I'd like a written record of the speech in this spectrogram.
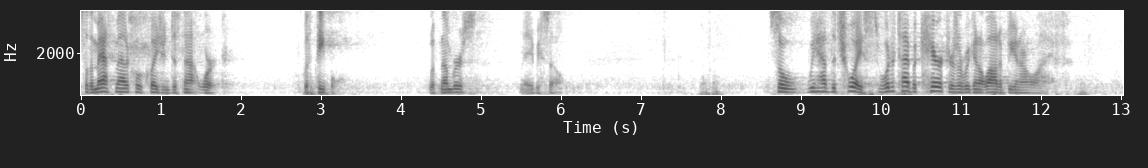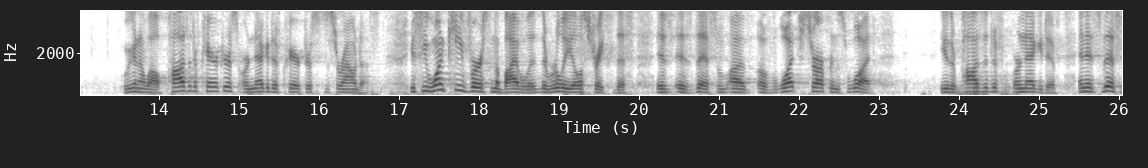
So the mathematical equation does not work with people. With numbers, maybe so. So we have the choice. What type of characters are we going to allow to be in our life? We're going to allow positive characters or negative characters to surround us. You see, one key verse in the Bible that, really illustrates this is, is this of, of what sharpens what either positive or negative. And it's this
